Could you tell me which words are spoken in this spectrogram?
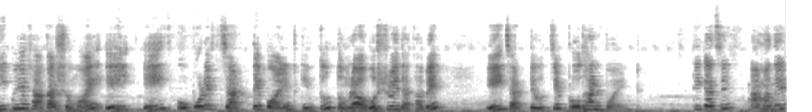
নিউক্লিয়াস আঁকার সময় এই এই ওপরের চারটে পয়েন্ট কিন্তু তোমরা অবশ্যই দেখাবে। এই চারটে হচ্ছে প্রধান পয়েন্ট ঠিক আছে? আমাদের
